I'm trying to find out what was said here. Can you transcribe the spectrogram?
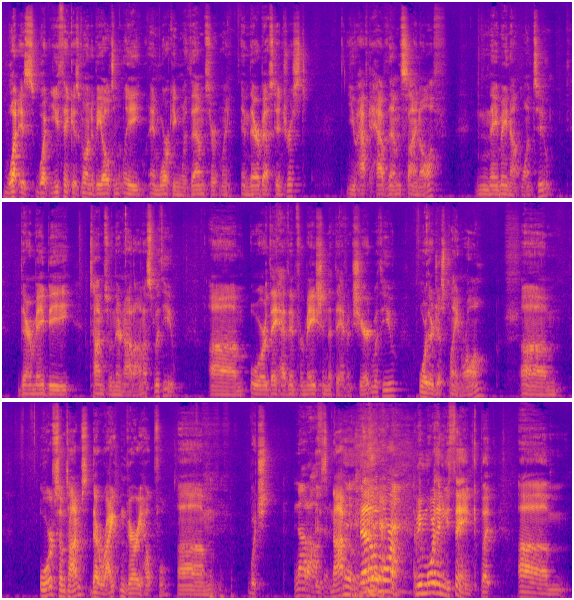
what is what you think is going to be ultimately and working with them certainly in their best interest. You have to have them sign off. They may not want to. There may be times when they're not honest with you, um, or they have information that they haven't shared with you, or they're just plain wrong. Um, or sometimes they're right and very helpful, um, which Not often. is not no more. I mean, more than you think, but um,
